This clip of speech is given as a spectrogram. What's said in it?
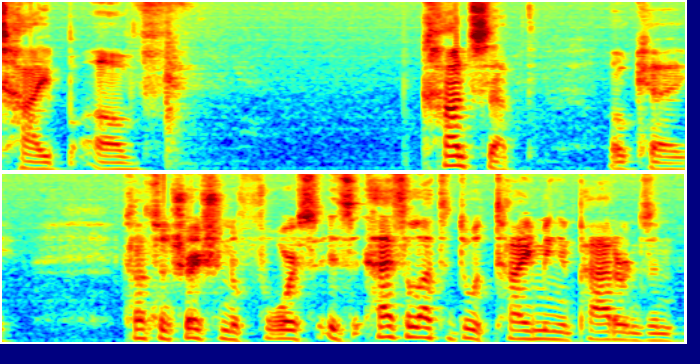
type of concept, okay, concentration of force is has a lot to do with timing and patterns, and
